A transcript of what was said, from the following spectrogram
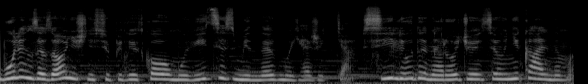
Булінг за зовнішністю підлітковому віці змінив моє життя. Всі люди народжуються унікальними.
